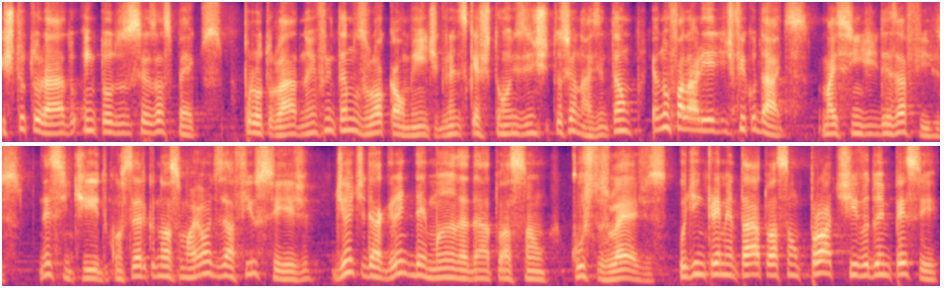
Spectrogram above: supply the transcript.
estruturado em todos os seus aspectos. Por outro lado, não enfrentamos localmente grandes questões institucionais, então eu não falaria de dificuldades, mas sim de desafios. Nesse sentido, considero que o nosso maior desafio seja, diante da grande demanda da atuação custos legis, o de incrementar a atuação proativa do MPC,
